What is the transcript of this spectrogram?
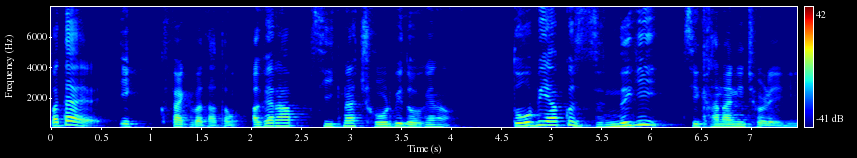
पता है, एक फैक्ट बताता हूँ। अगर आप सीखना छोड़ भी दोगे ना तो भी आपको ज़िंदगी सिखाना नहीं छोड़ेगी।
